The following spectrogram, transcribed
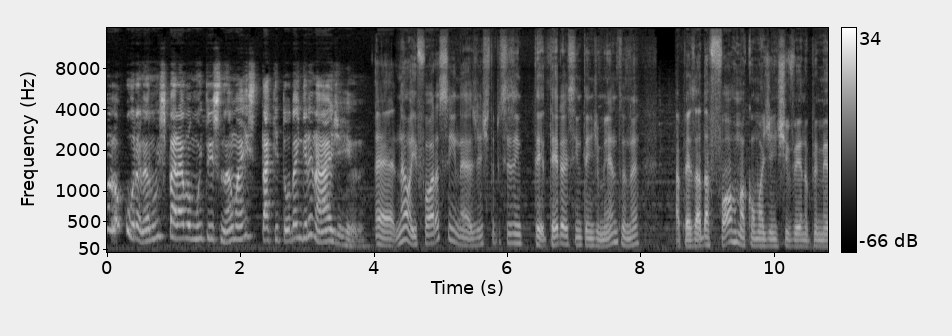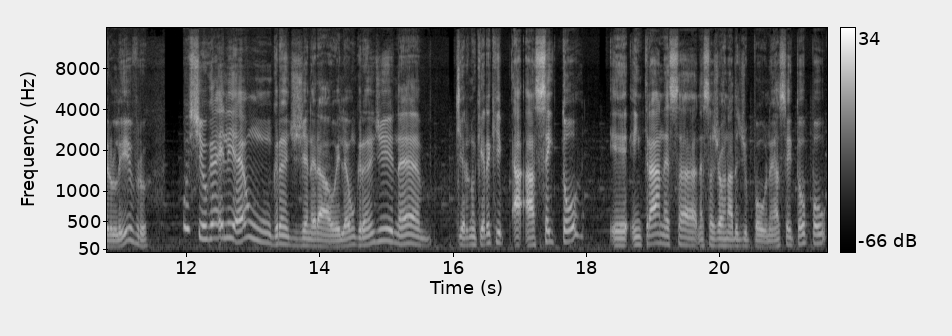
uma loucura, né? Eu não esperava muito isso não, mas tá aqui toda a engrenagem, Rio. É, não, e fora assim, né? A gente precisa ter, ter esse entendimento, né? Apesar da forma como a gente vê no primeiro livro, o Stilgar, ele é um grande general, ele é um grande, né, queira não queira, que a, aceitou entrar nessa, nessa jornada de Paul, né? Aceitou Paul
